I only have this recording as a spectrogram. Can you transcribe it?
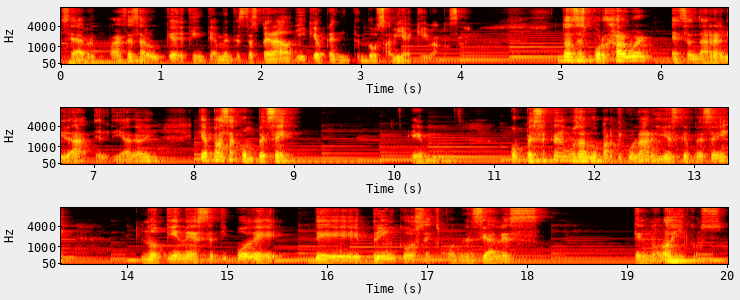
sea de preocuparse, es algo que definitivamente está esperado y creo que Nintendo sabía que iba a pasar. Entonces, por hardware, esa es la realidad el día de hoy. ¿Qué pasa con PC? Em, con PC tenemos algo particular y es que PC no tiene este tipo de, de brincos exponenciales tecnológicos.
